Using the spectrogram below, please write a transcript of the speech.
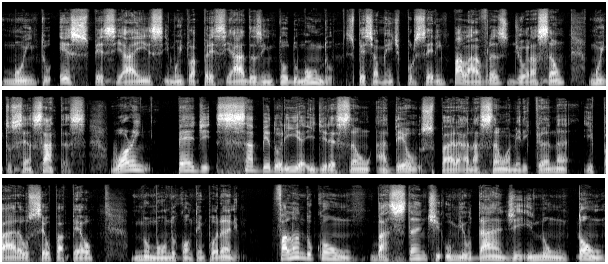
muito especiais e muito apreciadas em todo o mundo, especialmente por serem palavras de oração muito sensatas. Warren pede sabedoria e direção a Deus para a nação americana e para o seu papel no mundo contemporâneo. Falando com bastante humildade e num tom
